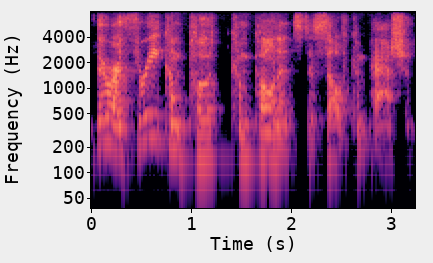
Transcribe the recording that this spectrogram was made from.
there are three compo components to self-compassion.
